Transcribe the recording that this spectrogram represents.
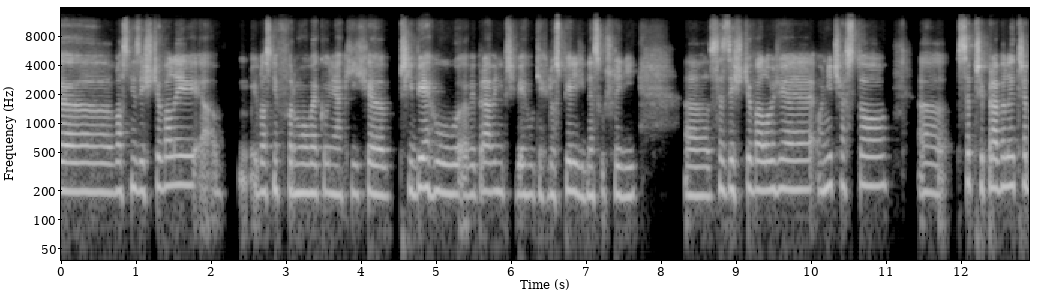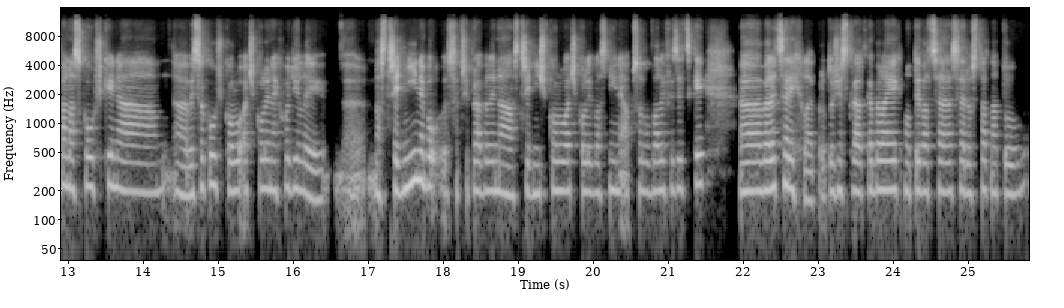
uh, vlastně zjišťovali i vlastně formou jako nějakých příběhů, vyprávění příběhů těch dospělých dnes už lidí, se zjišťovalo, že oni často Eh, se připravili třeba na zkoušky na eh, vysokou školu, ačkoliv nechodili eh, na střední, nebo se připravili na střední školu, ačkoliv vlastně ji neabsolvovali fyzicky, velice rychle, protože zkrátka byla jejich motivace se dostat na tu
